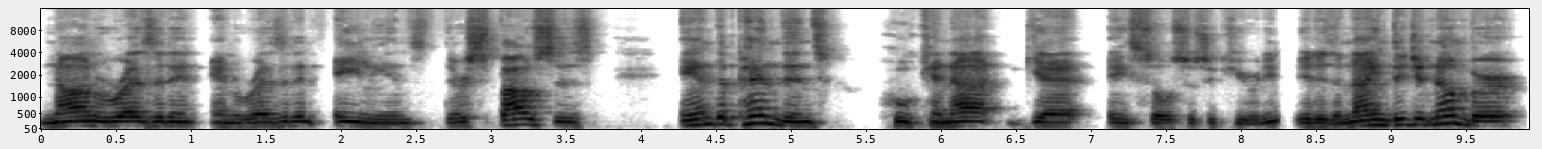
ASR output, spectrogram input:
non resident and resident aliens, their spouses, and dependents who cannot get a social security. It is a nine digit number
